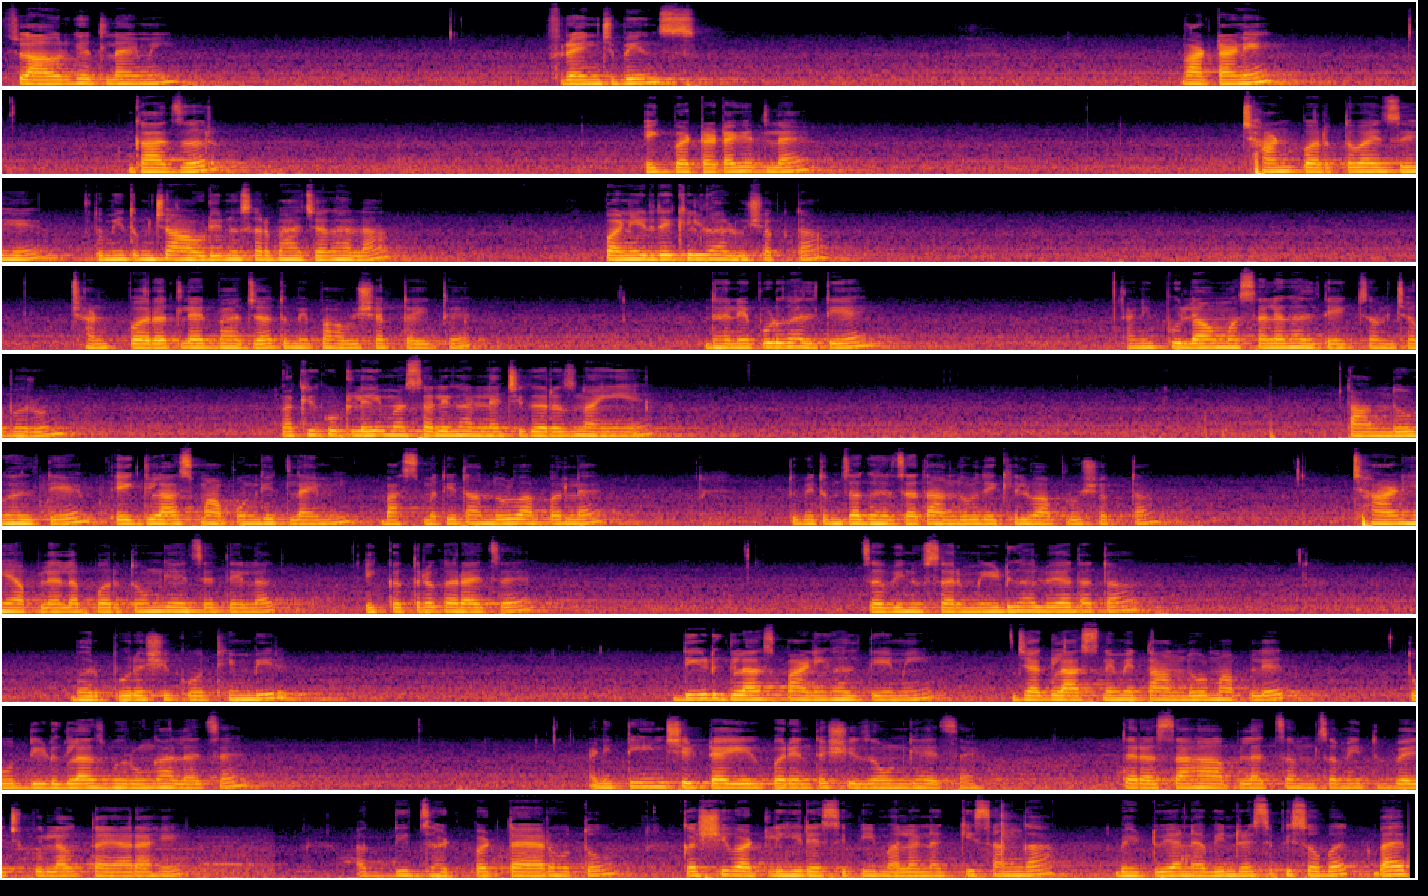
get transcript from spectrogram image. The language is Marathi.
फ्लावर घेतला आहे मी. French beans. वाटाणे. गाजर. एक बटाटा घेतला आहे छान परतवायचे हे. तुम्ही तुमच्या आवडीनुसार भाज्या घाला. पनीर देखील घालू शकता. छान परतल्या आहेत भाज्या तुम्ही पाहू शकता इथे. धनेपूड घालते आहे आणि पुलाव मसाला घालते एक चमचा भरून. बाकी कुठलेही मसाले घालण्याची गरज नाही आहे तांदूळ घालते. एक ग्लास मापून घेतला आहे मी. बासमती तांदूळ वापरला आहे तुम्ही तुमचा घरचा तांदूळ देखील वापरू शकता. छान हे आपल्याला परतवून घ्यायचं आहे तेलात. एकत्र करायचं आहे चवीनुसार मीठ घालूयात आता. भरपूर अशी कोथिंबीर. दीड ग्लास पाणी घालते मी. ज्या ग्लासने मी तांदूळ मापलेत तो दीड ग्लास भरून घालायचा आहे. आणि तीन शिट्ट्या येईपर्यंत शिजवून घ्यायचा आहे. तर असा हा आपला चमचमीत वेज पुलाव तयार आहे. अगदी झटपट तयार होतो. कशी वाटली ही रेसिपी मला नक्की सांगा. भेटूया नवीन रेसिपीसोबत बाय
